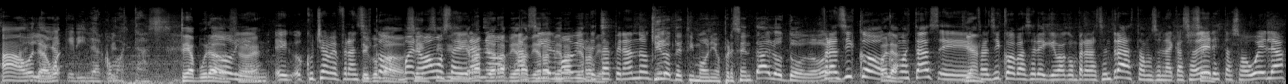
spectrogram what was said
Ah, hola, Hola, querida, ¿cómo estás? Estoy apurado Todo yo, bien. eh. Eh, escúchame, Francisco. ocupado. Bueno, Sí, vamos sí, a sí, grano. rápido, rápido, así rápido, el rápido, móvil te rápido. está esperando. Quiero ¿Qué- testimonios, presentalo todo. ¿eh? Francisco, Hola. ¿cómo estás? Eh, Bien. Francisco va a ser el que va a comprar las entradas. Estamos en la casa Sí. de él, está su abuela.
